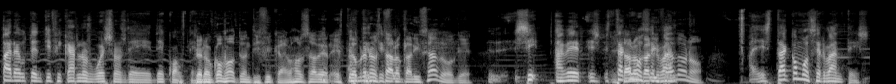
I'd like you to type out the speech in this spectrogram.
para autentificar los huesos de, de Cuauhtémoc. Pero ¿cómo autentificar? Vamos a ver, ¿este hombre no está localizado o qué? Sí, a ver, es- está, ¿Está, como localizado Cervantes. o no? Está como Cervantes,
